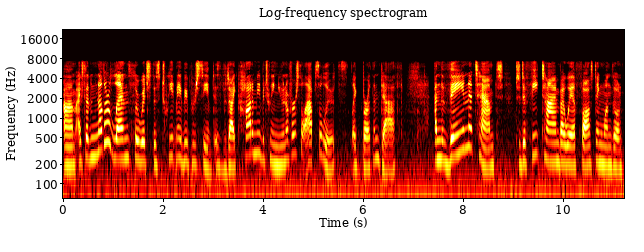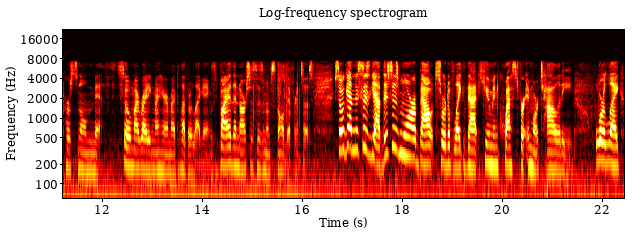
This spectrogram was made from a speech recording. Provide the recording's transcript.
Um, I said another lens through which this tweet may be perceived is the dichotomy between universal absolutes, like birth and death, and the vain attempt to defeat time by way of fostering one's own personal myth so my writing, my hair, my pleather leggings via the narcissism of small differences. So again, this is yeah, this is more about sort of like that human quest for immortality or like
